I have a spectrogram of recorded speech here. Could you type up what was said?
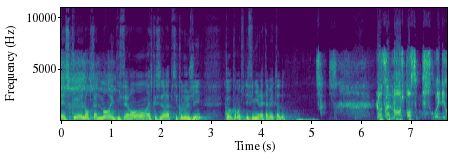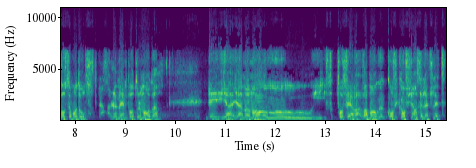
Est-ce que l'entraînement est différent? Est-ce que c'est dans la psychologie? Comment, comment tu définirais ta méthode? L'entraînement, je pense, oui, grosso modo, le même pour tout le monde. Hein. Et il y a, y a, un moment où il faut faire vraiment confiance à l'athlète.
